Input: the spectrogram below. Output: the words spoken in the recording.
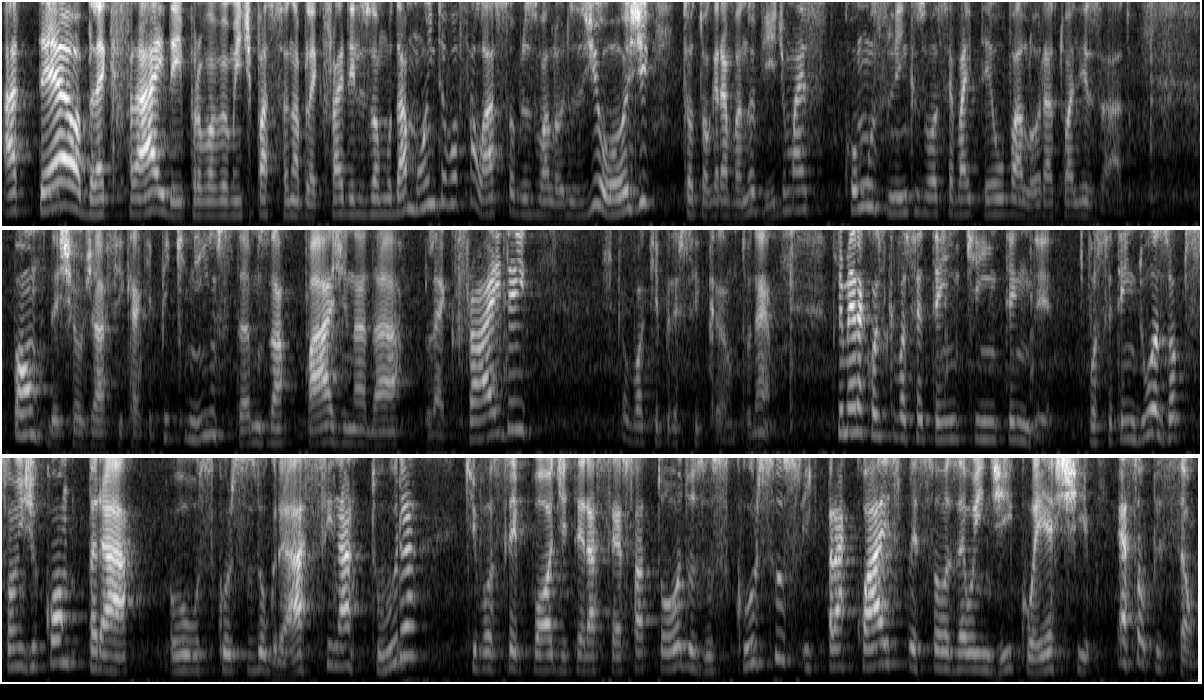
Até a Black Friday, provavelmente passando a Black Friday, eles vão mudar muito. Eu vou falar sobre os valores de hoje, que eu estou gravando o vídeo, mas com os links você vai ter o valor atualizado. Bom, deixa eu já ficar aqui pequenininho, estamos na página da Black Friday. Acho que eu vou aqui para esse canto, né? Primeira coisa que você tem que entender você tem duas opções de comprar os cursos do GRA. Assinatura, que você pode ter acesso a todos os cursos e para quais pessoas eu indico este essa opção.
